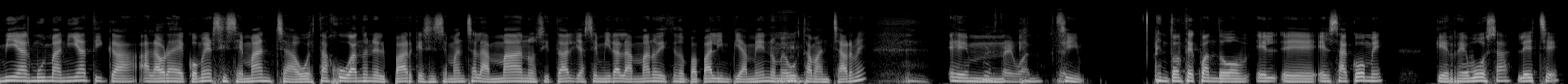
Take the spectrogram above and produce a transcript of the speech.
Mía es muy maniática a la hora de comer, si se mancha o está jugando en el parque, si se mancha las manos y tal, ya se mira las manos diciendo, papá, límpiame, no me gusta mancharme. Em, Está igual, sí. Sí. Entonces cuando él, eh, Elsa come, que rebosa leche,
